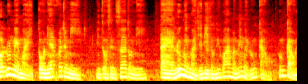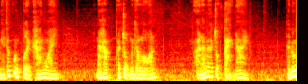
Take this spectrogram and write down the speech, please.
รถรุ่นใหม่ ๆ ตัวนี้ก็จะมีมีตัวเซ็นเซอร์ตัวนี้ แต่รุ่นใหม่ๆจะดีตรงที่ว่ามันไม่เหมือนรุ่นเก่า รุ่นเก่าเนี่ยถ้าคุณเปิดค้างไว้นะครับ กระจกมันจะร้อนอาจทำให้กระจกแตกได้ แต่รุ่น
